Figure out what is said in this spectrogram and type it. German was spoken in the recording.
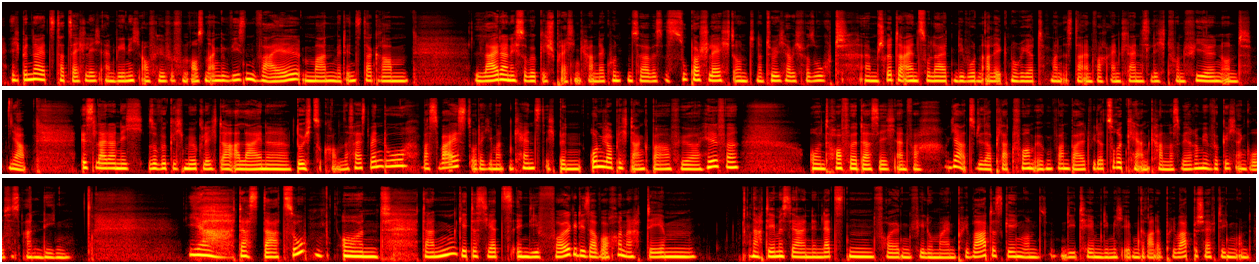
Ich bin da jetzt tatsächlich ein wenig auf Hilfe von außen angewiesen, weil man mit Instagram leider nicht so wirklich sprechen kann. Der Kundenservice ist super schlecht und natürlich habe ich versucht, ähm, Schritte einzuleiten, die wurden alle ignoriert. Man ist da einfach ein kleines Licht von vielen und ja, ist leider nicht so wirklich möglich, da alleine durchzukommen. Das heißt, wenn du was weißt oder jemanden kennst, ich bin unglaublich dankbar für Hilfe und hoffe, dass ich einfach ja zu dieser Plattform irgendwann bald wieder zurückkehren kann. Das wäre mir wirklich ein großes Anliegen. Ja, das dazu. Und dann geht es jetzt in die Folge dieser Woche, nachdem Nachdem es ja in den letzten Folgen viel um mein Privates ging und die Themen, die mich eben gerade privat beschäftigen und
